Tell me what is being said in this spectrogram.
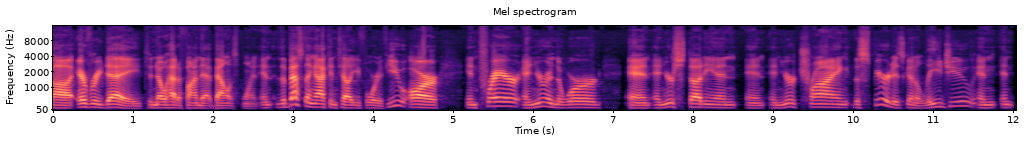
uh, every day to know how to find that balance point. And the best thing I can tell you for if you are in prayer and you're in the Word and, and you're studying and, and you're trying, the Spirit is going to lead you and, and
